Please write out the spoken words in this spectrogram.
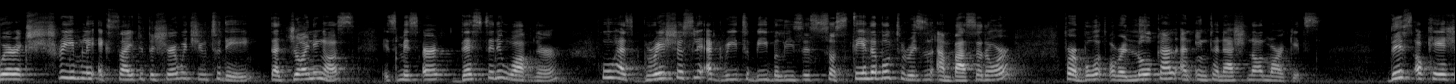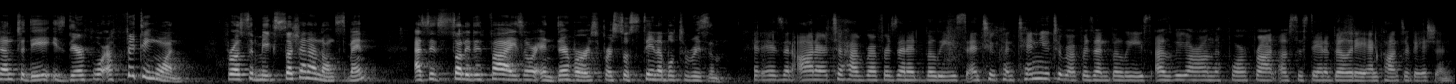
We're extremely excited to share with you today that joining us is Miss Earth Destiny Wagner, who has graciously agreed to be Belize's Sustainable Tourism Ambassador for both our local and international markets. This occasion today is therefore a fitting one for us to make such an announcement as it solidifies our endeavors for sustainable tourism. It is an honor to have represented Belize and to continue to represent Belize as we are on the forefront of sustainability and conservation.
